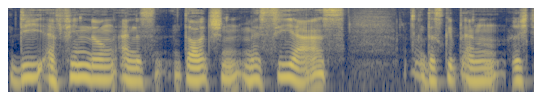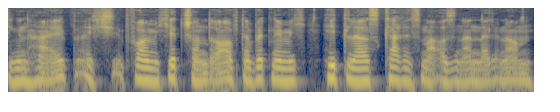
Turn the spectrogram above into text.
die Erfindung eines deutschen Messias das gibt einen richtigen Hype. Ich freue mich jetzt schon drauf. Da wird nämlich Hitlers Charisma auseinandergenommen.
